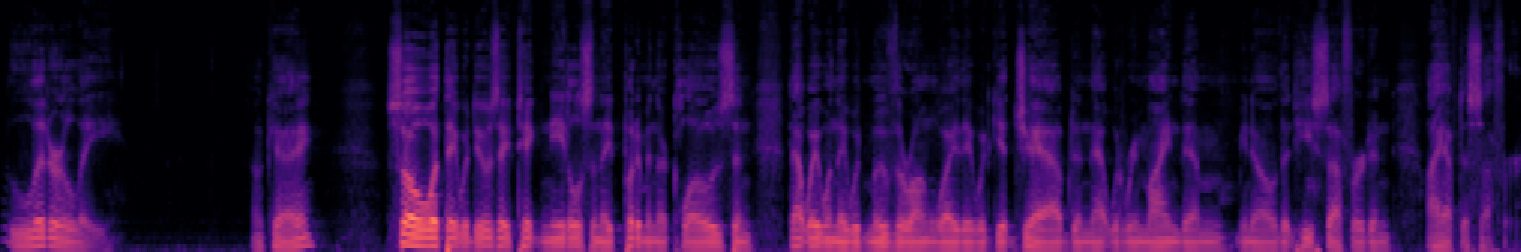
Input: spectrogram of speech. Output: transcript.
literally. Okay. So what they would do is they'd take needles and they'd put them in their clothes, and that way, when they would move the wrong way, they would get jabbed, and that would remind them, you know, that he suffered and I have to suffer.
